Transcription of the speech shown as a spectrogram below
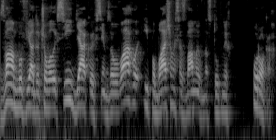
З вами був я, Дочов Олексій. Дякую всім за увагу і побачимося з вами в наступних уроках.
